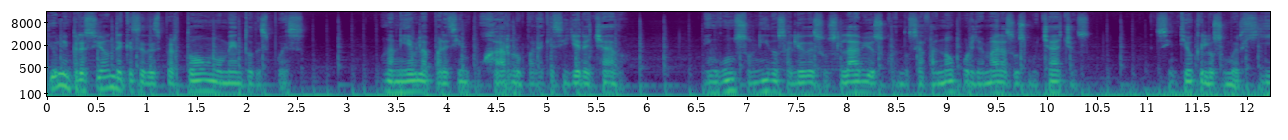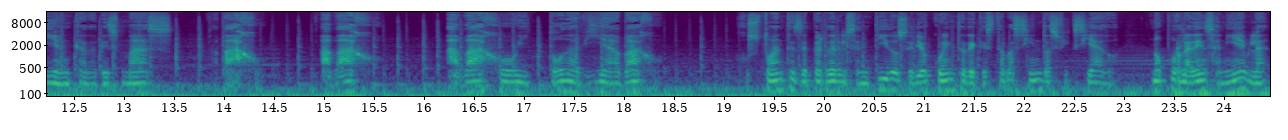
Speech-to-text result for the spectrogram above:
Dio la impresión de que se despertó un momento después. Una niebla parecía empujarlo para que siguiera echado. Ningún sonido salió de sus labios cuando se afanó por llamar a sus muchachos. Sintió que lo sumergían cada vez más, abajo, abajo, abajo y todavía abajo Justo antes de perder el sentido se dio cuenta de que estaba siendo asfixiado, no por la densa niebla,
